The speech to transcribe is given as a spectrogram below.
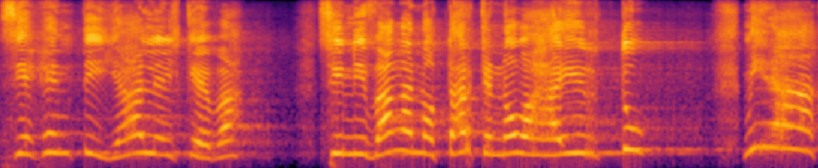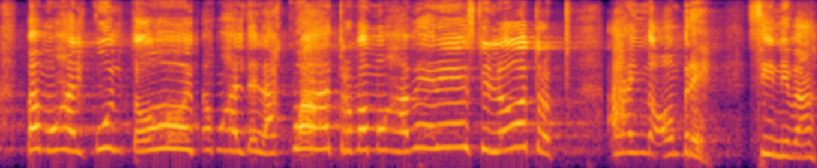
si es gentillal el que va, si ni van a notar que no vas a ir tú. Mira, vamos al culto hoy, vamos al de las cuatro, vamos a ver esto y lo otro. Ay, no, hombre, si ni van,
